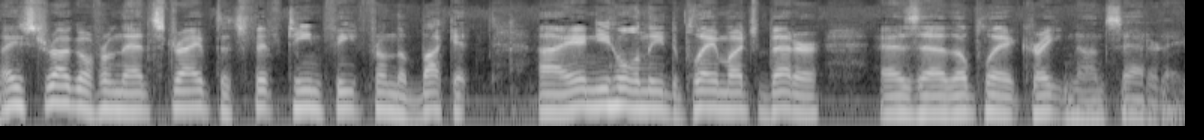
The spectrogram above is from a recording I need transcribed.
they struggle from that stripe that's 15 feet from the bucket. Uh, and you will need to play much better as uh, they'll play at Creighton on Saturday.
